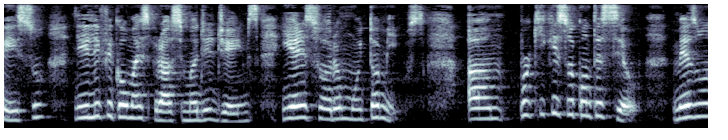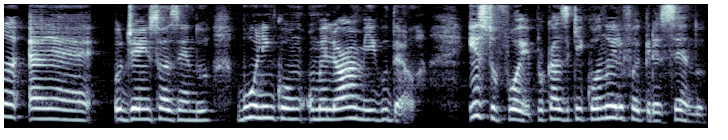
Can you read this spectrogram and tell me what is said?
isso, Lily ficou mais próxima de James e eles foram muito amigos. Um, por que, que isso aconteceu? Mesmo é, o James fazendo bullying com o melhor amigo dela. Isso foi por causa que quando ele foi crescendo,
